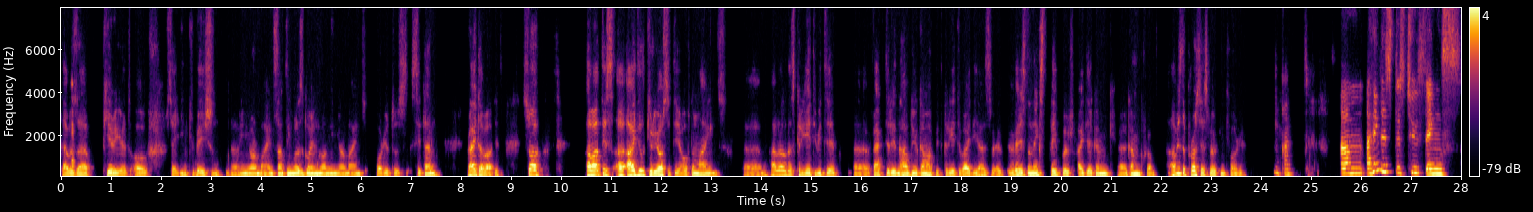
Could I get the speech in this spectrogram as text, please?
that was a period of, say, incubation uh, in your mind. Something was going on in your mind for you to sit and write about it. So, about this uh, ideal curiosity of the mind, um, how does creativity uh, factor in? How do you come up with creative ideas? Where is the next paper idea coming uh, coming from? How is the process working for you? Okay. Um, I think there's there's two things.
